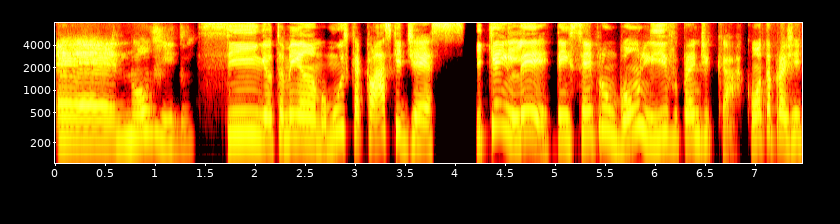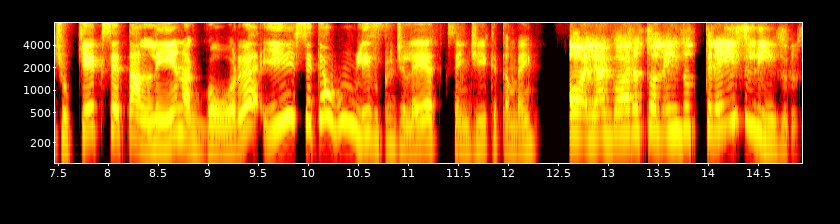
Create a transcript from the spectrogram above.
é, no ouvido. Sim, eu também amo música clássica e jazz. E quem lê tem sempre um bom livro para indicar. Conta pra gente o que que você tá lendo agora e se tem algum livro predileto que você indica também. Olha, agora eu tô lendo três livros:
